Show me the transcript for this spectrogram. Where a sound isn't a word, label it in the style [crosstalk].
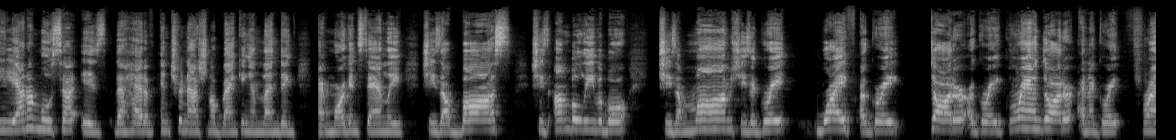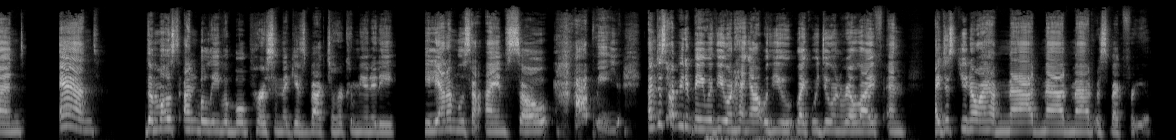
Ileana Musa is the head of international banking and lending at Morgan Stanley. She's a boss. She's unbelievable. She's a mom. She's a great wife, a great daughter, a great granddaughter, and a great friend. And the most unbelievable person that gives back to her community. Ileana Musa, I am so happy. I'm just happy to be with you and hang out with you like we do in real life. And I just, you know, I have mad, mad, mad respect for you.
